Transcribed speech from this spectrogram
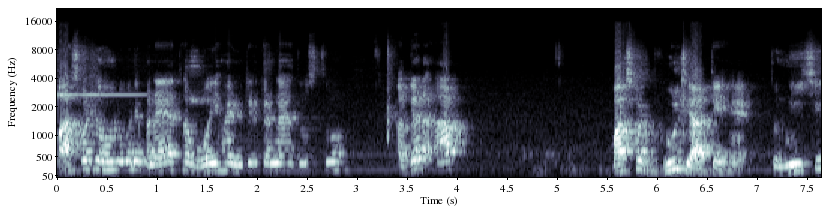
पासवर्ड जो हम लोगों ने बनाया था, वो यहाँ इंटर करना है दोस्तों। अगर आप पासवर्ड भूल जाते हैं तो नीचे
